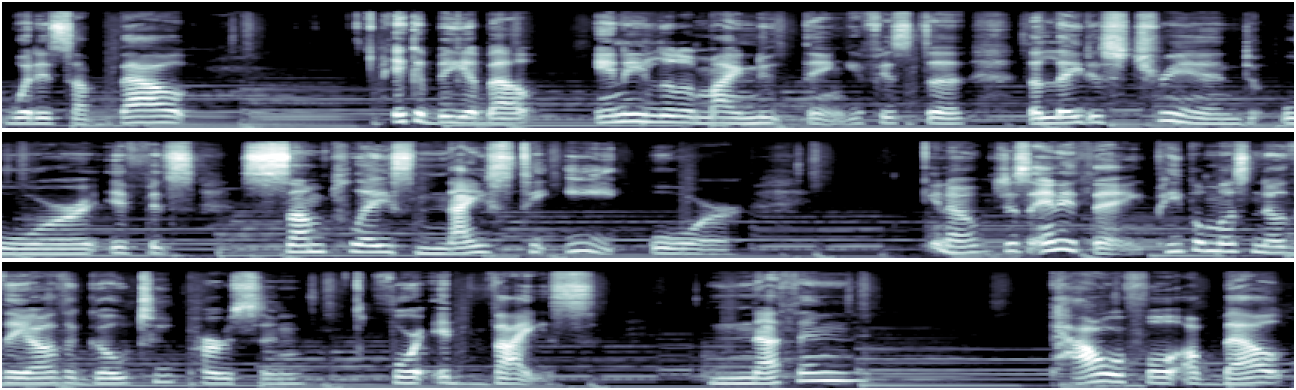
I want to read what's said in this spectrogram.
what it's about. It could be about any little minute thing if it's the the latest trend or if it's someplace nice to eat or you know just anything people must know they are the go-to person for advice nothing powerful about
